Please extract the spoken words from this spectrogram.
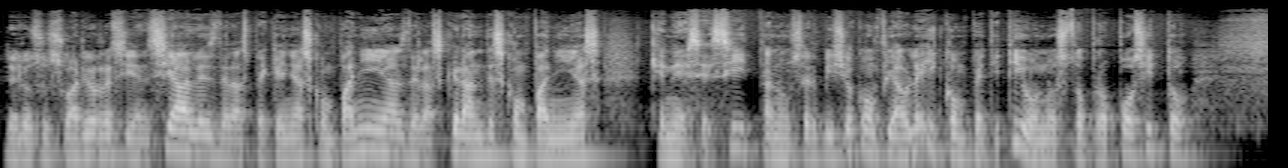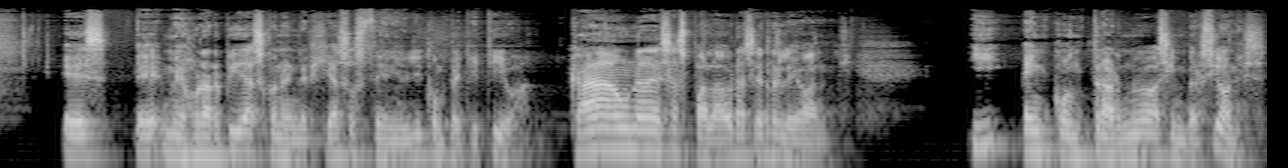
de los usuarios residenciales, de las pequeñas compañías, de las grandes compañías que necesitan un servicio confiable y competitivo. Nuestro propósito es eh, mejorar vidas con energía sostenible y competitiva. Cada una de esas palabras es relevante y encontrar nuevas inversiones.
